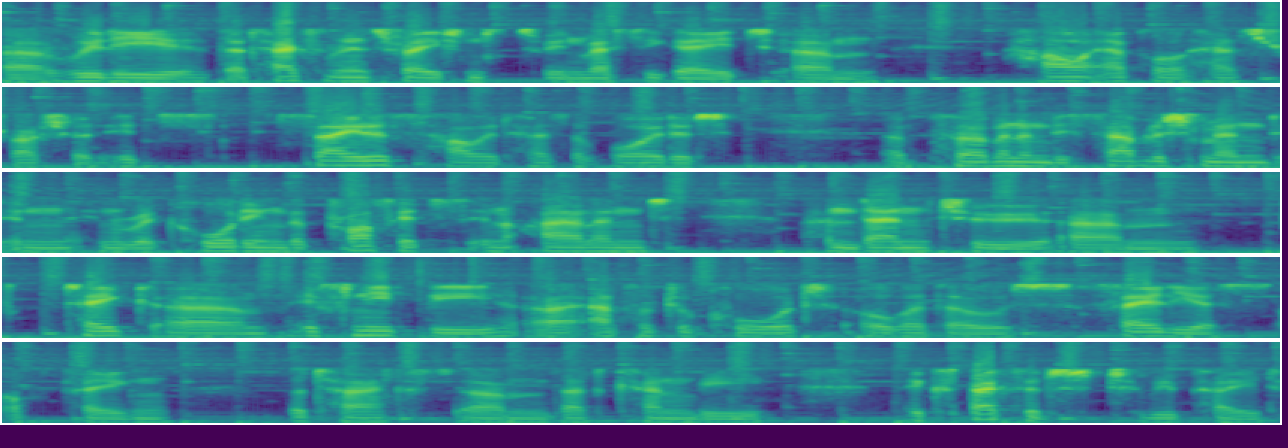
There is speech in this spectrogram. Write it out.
uh, really, the tax administrations to investigate um, how Apple has structured its sales, how it has avoided a permanent establishment in, in recording the profits in Ireland, and then to um, take, um, if need be, uh, Apple to court over those failures of paying the tax um, that can be expected to be paid.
